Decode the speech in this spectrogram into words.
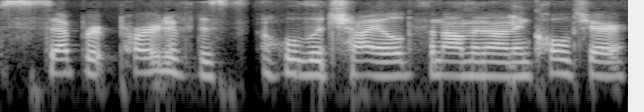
separate part of this whole the child phenomenon in culture.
